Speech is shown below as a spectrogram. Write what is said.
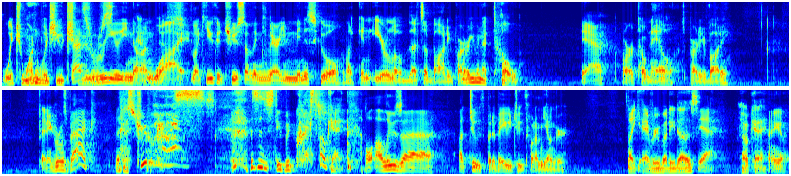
which one would you choose? That's really non. why? Like you could choose something very minuscule, like an earlobe. That's a body part. Or even a toe. yeah, or a toenail. It's part of your body. And it grows back. That's true. this is a stupid question. okay. I'll, I'll lose a, a tooth, but a baby tooth when I'm younger. Like everybody does? Yeah, Okay. there you go.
